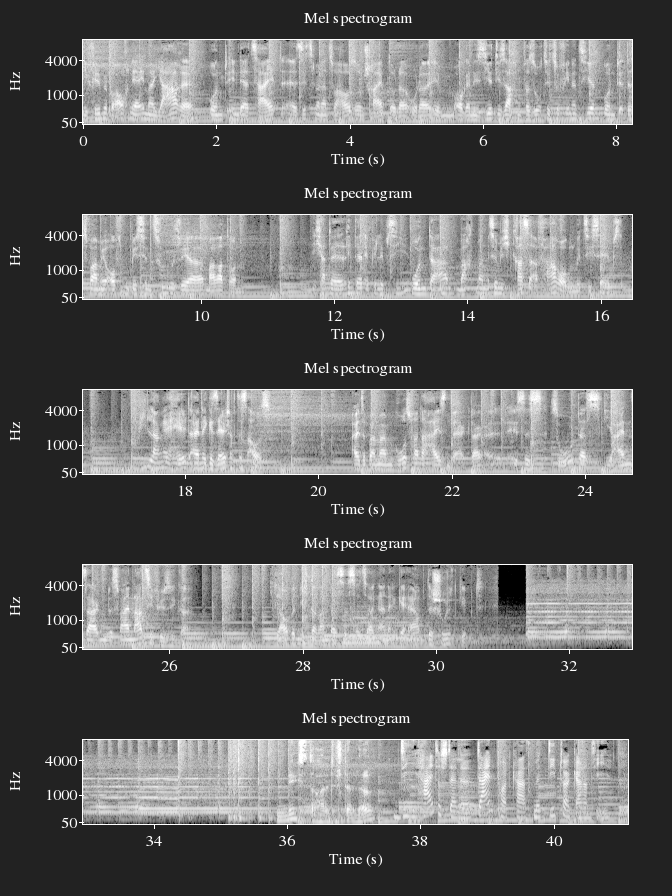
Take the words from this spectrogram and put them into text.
Die Filme brauchen ja immer Jahre und in der Zeit äh, sitzt man dann zu Hause und schreibt oder, oder eben organisiert die Sachen, versucht sie zu finanzieren. Und das war mir oft ein bisschen zu sehr Marathon. Ich hatte Epilepsie und da macht man ziemlich krasse Erfahrungen mit sich selbst. Wie lange hält eine Gesellschaft das aus? Also bei meinem Großvater Heisenberg, da äh, ist es so, dass die einen sagen, das war ein Nazi-Physiker glaube nicht daran, dass es sozusagen eine geerbte Schuld gibt. Nächste Haltestelle. Die Haltestelle, dein Podcast mit Deep Talk Garantie.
